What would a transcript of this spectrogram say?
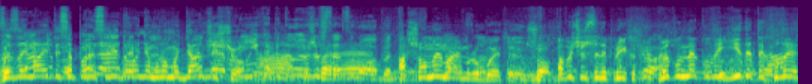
Ви займаєтеся переслідуванням громадян чи що? приїхати, коли ви вже все зробите. А що ми маємо робити? А ви що сюди приїхали? Ви головне, коли їдете, коли,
